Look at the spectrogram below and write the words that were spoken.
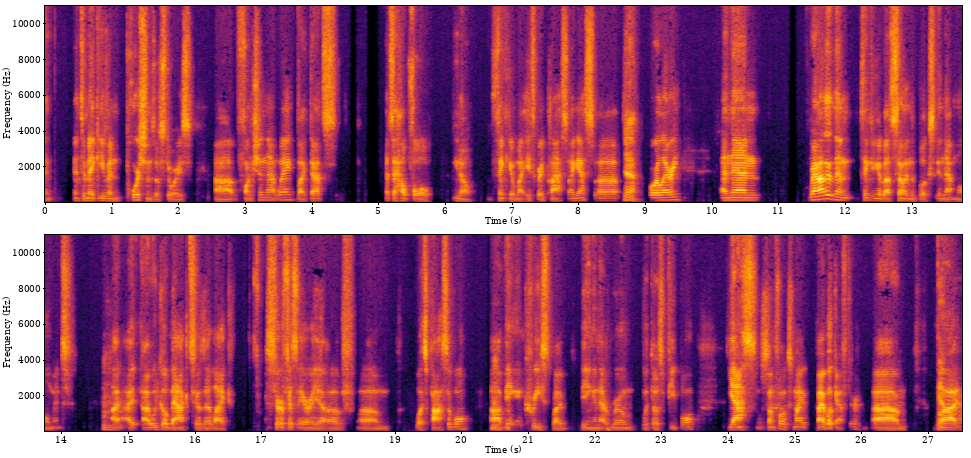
and and to make even portions of stories uh, function that way, like that's that's a helpful, you know, thinking of my eighth grade class, I guess. Uh, yeah. Corollary, and then rather than thinking about selling the books in that moment, mm-hmm. I, I, I would go back to the like surface area of um, what's possible uh, being increased by being in that room with those people. Yes, some folks might buy a book after, um, but yeah.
